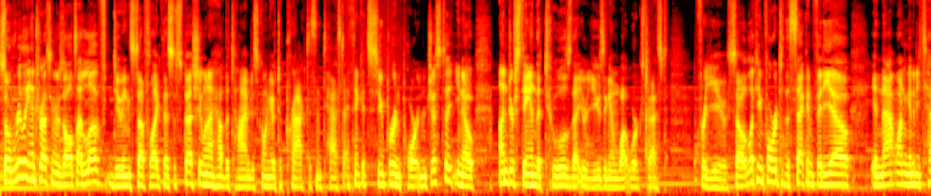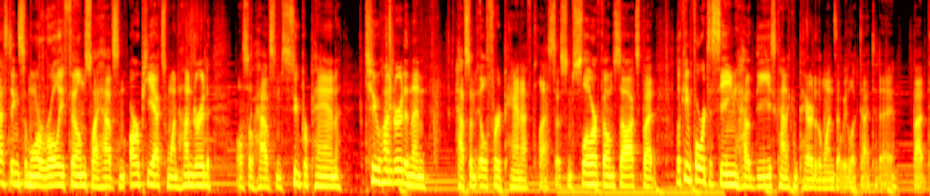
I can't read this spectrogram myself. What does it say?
So really interesting results. I love doing stuff like this, especially when I have the time just going out to practice and test. I think it's super important just to, you know, understand the tools that you're using and what works best for you. So looking forward to the second video. In that one, I'm gonna be testing some more Rollei films. So I have some RPX 100, also have some Super Pan 200 and then have some Ilford Pan F Plus, so some slower film stocks, but looking forward to seeing how these kind of compare to the ones that we looked at today. But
